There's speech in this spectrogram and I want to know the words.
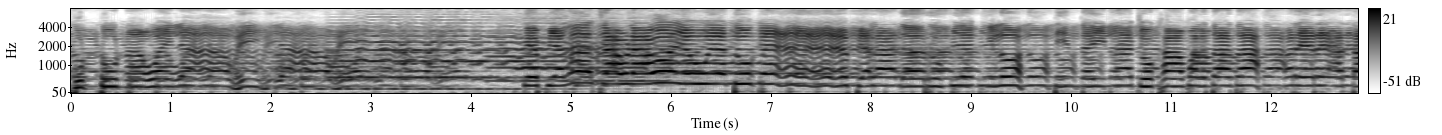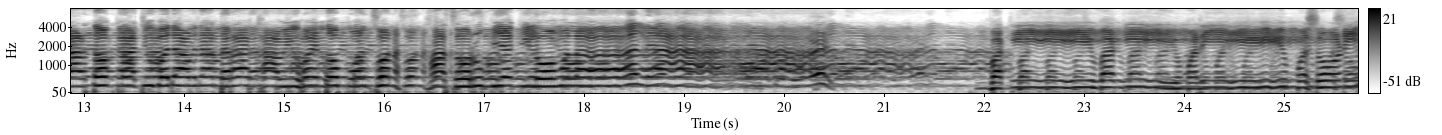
ખૂટું ના હોય. લ્યા ભાઈ. કે પેલા ચાવડાઓ એવું હતું કે. પેલા દસ રૂપિયા કિલો તીન દહીંના ચોખા મળતા હતા. અરે રે અત્યાર તો કાજુ બદામ ના ધરા ખાવી હોય તો પાંચસો સાતસો રૂપિયા કિલો મળે. બાકી બાકી, મરી મસોણી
